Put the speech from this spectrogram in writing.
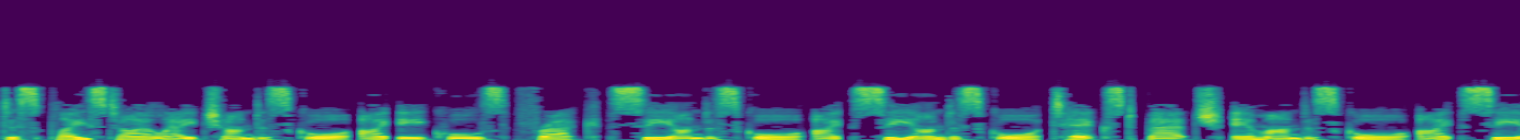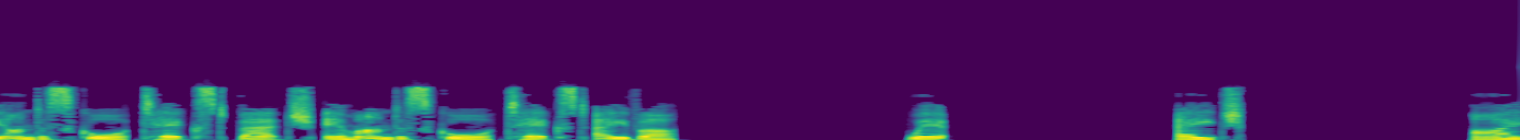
Display style h underscore i equals frac c underscore i c underscore text batch m underscore i c underscore text batch m underscore text ava, where h i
